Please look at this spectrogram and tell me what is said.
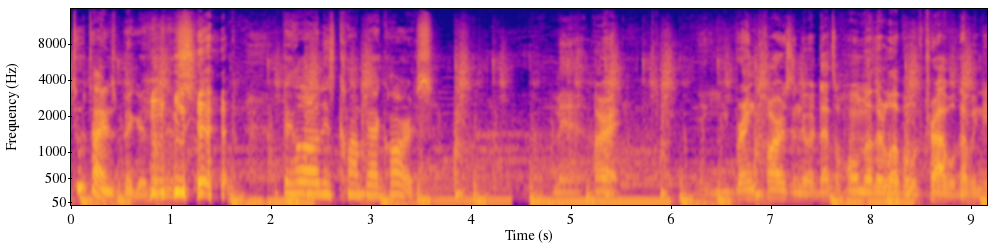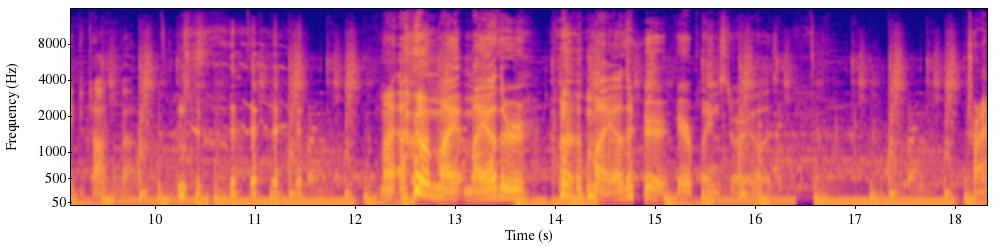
two times bigger than this what the hell are these compact cars Man, all right. Bring cars into it. That's a whole nother level of travel that we need to talk about. my my my other my other airplane story was try,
